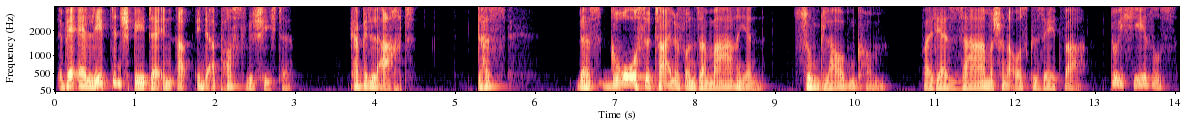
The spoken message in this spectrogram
Wer erlebt denn später in, in der Apostelgeschichte, Kapitel 8, dass, dass große Teile von Samarien zum Glauben kommen, weil der Same schon ausgesät war durch Jesus.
